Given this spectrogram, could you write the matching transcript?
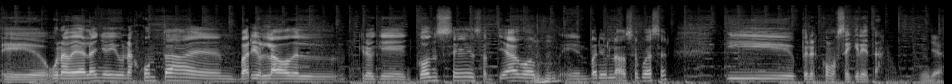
eh, una vez al año hay una junta en varios lados del... Creo que en Conce, Santiago, en varios lados se puede hacer. Y, pero es como secreta. Ya.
